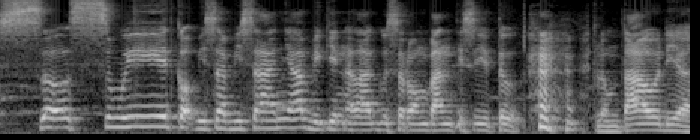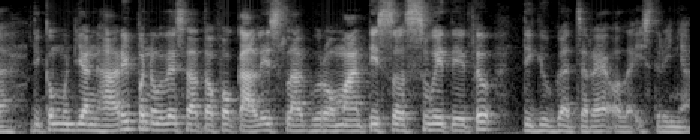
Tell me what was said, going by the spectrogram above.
So sweet, kok bisa-bisanya bikin lagu seromantis itu? Belum tahu dia. Di kemudian hari penulis atau vokalis lagu romantis So Sweet itu digugat cerai oleh istrinya.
